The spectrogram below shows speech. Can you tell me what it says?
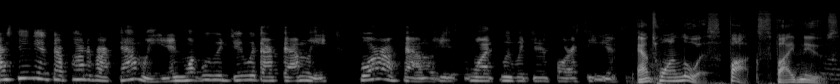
our seniors are part of our family and what we would do with our family for our families, what we would do for our seniors. Antoine Lewis, Fox 5 News.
